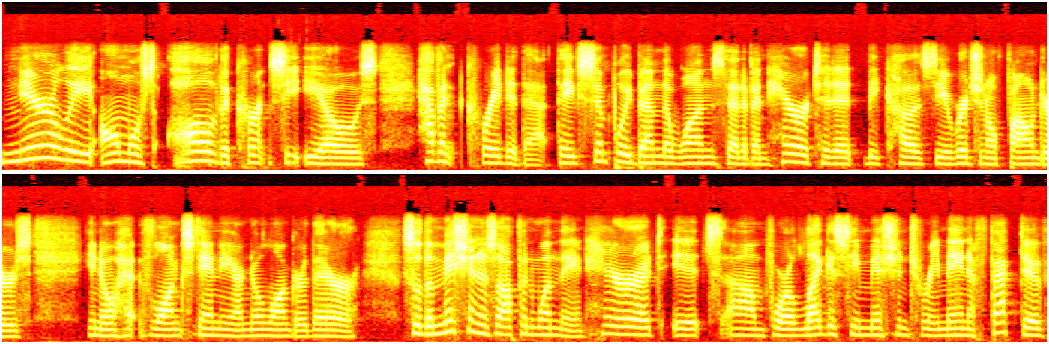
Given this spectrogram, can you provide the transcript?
nearly almost all of the current CEOs haven't created that. They've simply been the ones that have inherited it because the original founders, you know, have longstanding are no longer there. So the mission is often one they inherit. It's um, for a legacy legacy mission to remain effective,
